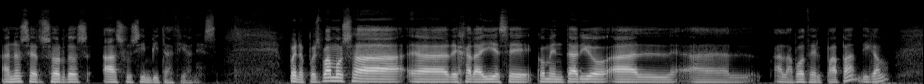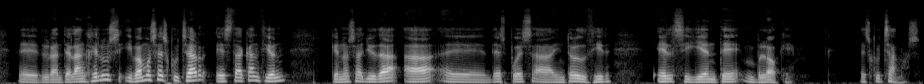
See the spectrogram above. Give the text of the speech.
a no ser sordos a sus invitaciones. Bueno, pues vamos a, dejar ahí ese comentario a la voz del Papa, digamos, eh, durante el Ángelus, y vamos a escuchar esta canción que nos ayuda a eh, después a introducir el siguiente bloque. Escuchamos.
